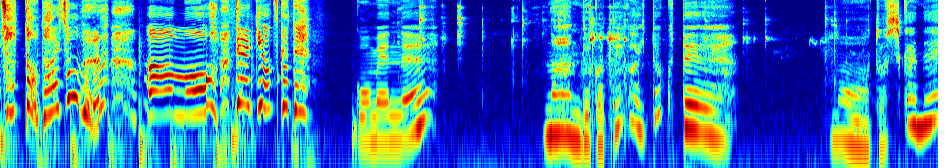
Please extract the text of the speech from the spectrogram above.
ちょっと大丈夫？あもう手気をつけて。ごめんね。なんでか手が痛くて。もう年かね。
